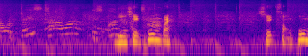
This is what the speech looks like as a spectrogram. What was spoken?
Our base tower is ยิง under เช็คพุ่ม attack. ไป เช็คสองพุ่ม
